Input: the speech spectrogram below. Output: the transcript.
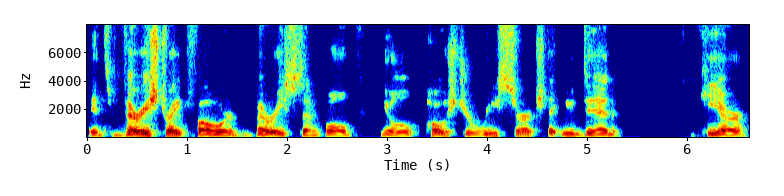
It's very straightforward, very simple. You'll post your research that you did here.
